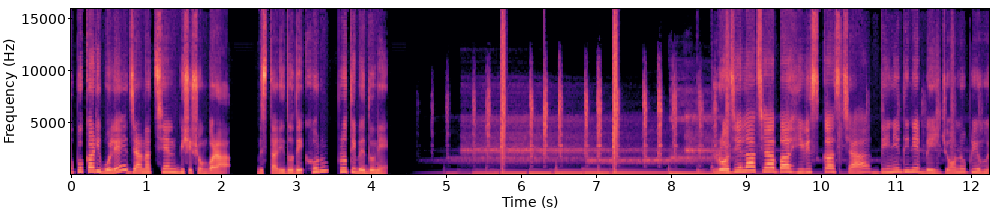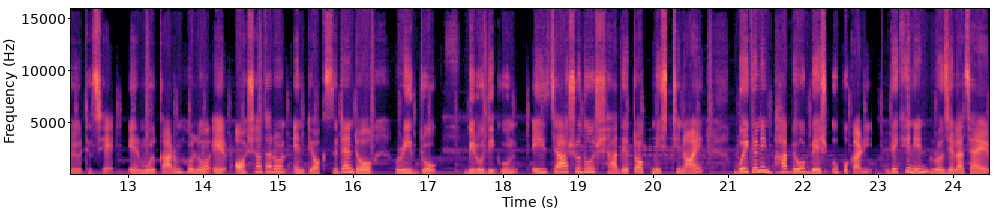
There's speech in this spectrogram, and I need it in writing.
উপকারী বলে জানাচ্ছেন বিশেষজ্ঞরা। বিস্তারিত দেখুন প্রতিবেদনে। রোজেলা চা বা হিবিস্কাস চা দিনে দিনে বেশ জনপ্রিয় হয়ে উঠেছে। এর মূল কারণ হলো এর অসাধারণ অ্যান্টিঅক্সিডেন্ট ও হৃদরোগ বিরোধী গুণ। এই চা শুধু স্বাদে টক মিষ্টি নয়, বৈজ্ঞানিকভাবেও বেশ উপকারী। দেখে নিন রোজেলা চায়ের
